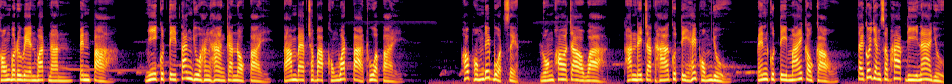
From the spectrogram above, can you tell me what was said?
ของบริเวณวัดนั้นเป็นป่า มีกุฏิตั้งอยู่ห่างๆกันออกไป ตามแบบฉบับของวัดป่าทั่วไป พราะผมได้บวชเสร็จ หลวงพ่อเจ้าอาวาท่านได้จัดหากุฏิให้ผมอยู่ เป็นกุฏิไม้เก่าๆ แต่ก็ยังสภาพดีน่าอยู่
